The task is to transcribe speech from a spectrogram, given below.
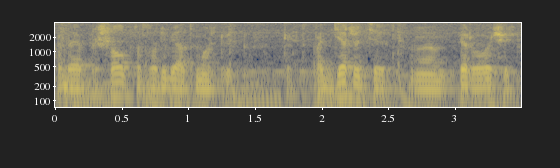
когда я пришел, сказал, ребята, может быть, поддержите. Э, в первую очередь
